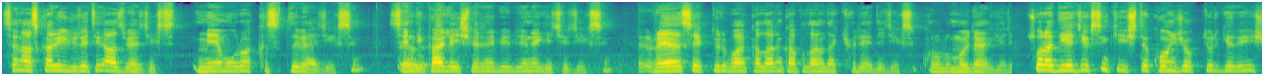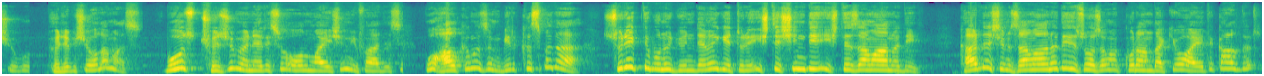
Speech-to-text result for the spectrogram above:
Sen asgari ücreti az vereceksin. Memura kısıtlı vereceksin. Sendikayla işvereni birbirine geçireceksin. Reel sektörü bankaların kapılarında köle edeceksin. Kurulu model gereği. Sonra diyeceksin ki işte konjonktür gereği şu bu. Öyle bir şey olamaz. Bu çözüm önerisi olmayışın ifadesi. Bu halkımızın bir kısmı da sürekli bunu gündeme getiriyor. İşte şimdi işte zamanı değil. Kardeşim zamanı değilse o zaman Kur'an'daki o ayeti kaldır.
